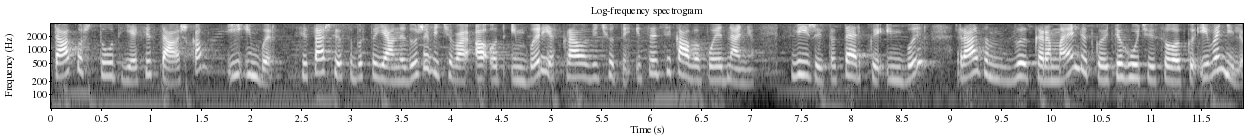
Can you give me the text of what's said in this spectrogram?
Також тут є фісташка і імбир. Фісташки особисто я не дуже відчуваю, а от імбир яскраво відчутний. І це цікаве поєднання. Свіжий та терпкий імбир разом з карамеллю, такою тягучою солодкою і ваніллю.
